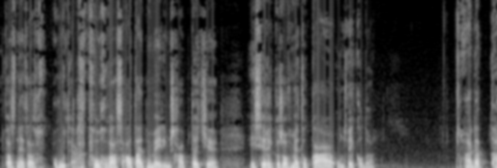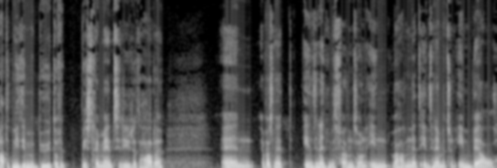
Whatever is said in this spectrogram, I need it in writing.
was net als hoe het eigenlijk vroeger was, altijd met mediumschap, dat je in cirkels of met elkaar ontwikkelde. Maar dat had ik niet in mijn buurt of ik wist geen mensen die dat hadden. En er was net internet met van zo'n in. We hadden net internet met zo'n inbel.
